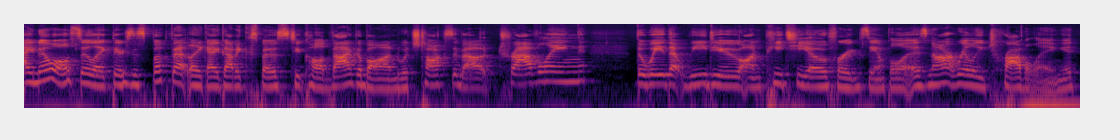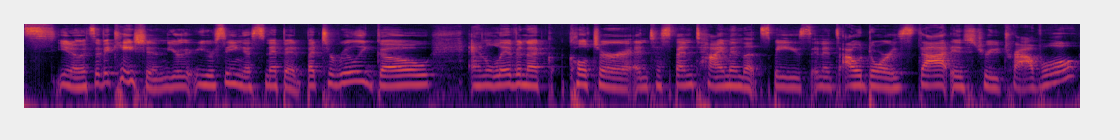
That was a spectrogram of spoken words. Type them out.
I know also like there's this book that like I got exposed to called Vagabond, which talks about traveling the way that we do on PTO, for example, is not really traveling. It's you know, it's a vacation. You're you're seeing a snippet, but to really go and live in a culture and to spend time in that space and it's outdoors, that is true travel.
